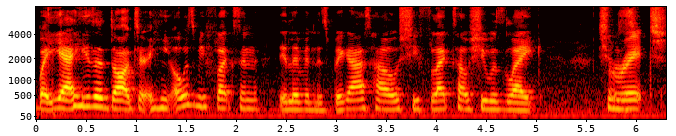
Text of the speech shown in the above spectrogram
But yeah, he's a doctor, and he always be flexing. They live in this big ass house. She flexed how she was like, she was Rich,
